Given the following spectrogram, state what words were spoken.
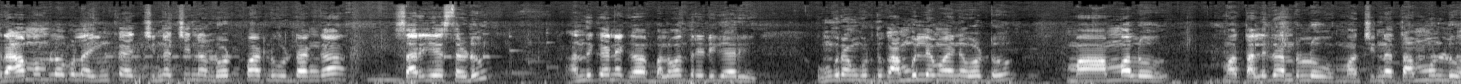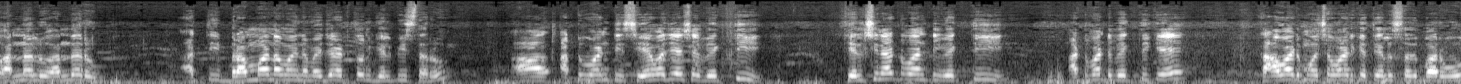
గ్రామం లోపల ఇంకా చిన్న చిన్న లోటుపాట్లు గుట్టంగా సరి చేస్తాడు. అందుకనే బలవంత్ రెడ్డి గారి ఉంగరం గుర్తుకు అమూల్యమైన ఓటు. మా అమ్మలు మా తల్లిదండ్రులు మా చిన్న తమ్ముళ్ళు అన్నలు అందరూ అతి బ్రహ్మాండమైన మెజార్టీతో గెలిపిస్తారు. అటువంటి సేవ చేసే వ్యక్తి తెలిసినటువంటి వ్యక్తి అటువంటి వ్యక్తికే కావాడి మోసవాడికే తెలుస్తుంది బరువు.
